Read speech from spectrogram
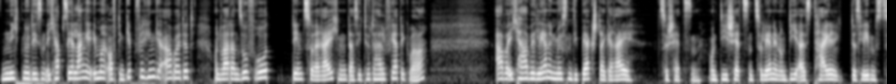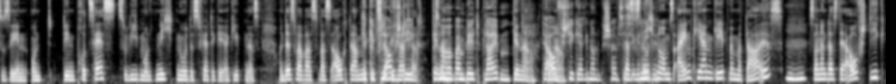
nicht nur diesen, ich habe sehr lange immer auf den Gipfel hingearbeitet und war dann so froh, den zu erreichen, dass ich total fertig war. Aber ich habe lernen müssen, die Bergsteigerei zu schätzen und die schätzen zu lernen und die als Teil des Lebens zu sehen und den Prozess zu lieben und nicht nur das fertige Ergebnis. Und das war was, was auch damit der dazu gehört hat. Dass wir beim Bild bleiben. Genau, Der genau. Aufstieg, ja genau, du beschreibst dass das es ja nicht gerade. nur ums Einkehren geht, wenn man da ist, sondern dass der Aufstieg,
